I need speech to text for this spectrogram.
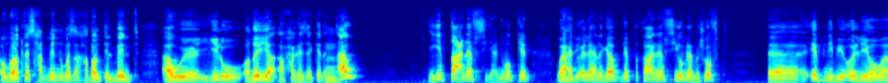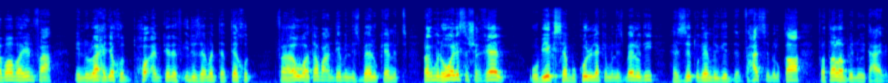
أو مراته تسحب منه مثلا حضانة البنت أو يجي له قضية أو حاجة زي كده. مم. أو يجيب قاع نفسي. يعني ممكن واحد يقول لي أنا جبت قاع نفسي يوم لما شفت آه ابني بيقول لي هو بابا ينفع إنه الواحد ياخد حقن كده في إيده زي ما أنت بتاخد؟ فهو طبعا دي بالنسبة له كانت رغم ان هو لسه شغال وبيكسب وكله لكن بالنسبة له دي هزته جامد جدا فحس بالقاع فطلب إنه يتعالج.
